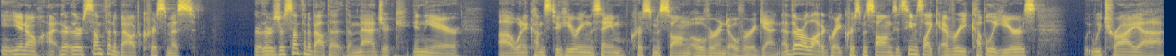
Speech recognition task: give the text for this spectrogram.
you know, I, there, there's something about Christmas. There, there's just something about the, the magic in the air uh, when it comes to hearing the same Christmas song over and over again. And there are a lot of great Christmas songs. It seems like every couple of years we, we try uh,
